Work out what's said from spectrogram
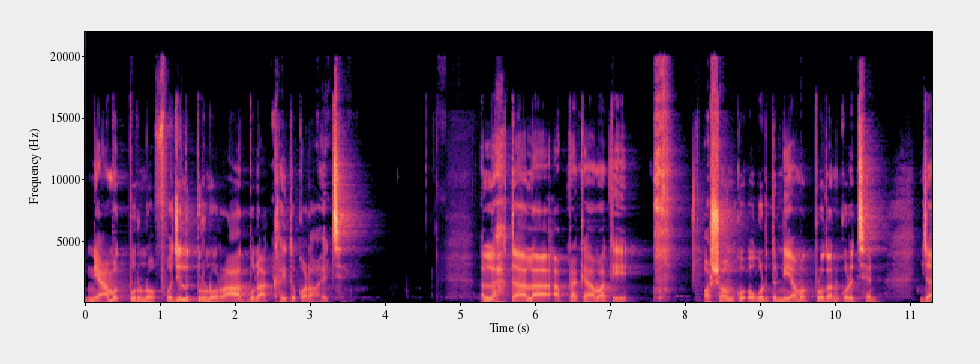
নিয়ামতপূর্ণ, ফজিলতপূর্ণ রাত বলে আখ্যায়িত করা হয়েছে। আল্লাহ তালা আপনাকে আমাকে অসংখ্য অগণিত নিয়ামত প্রদান করেছেন। যা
